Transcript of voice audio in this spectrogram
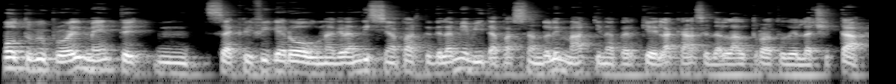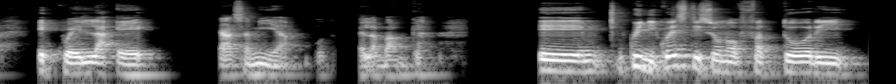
molto più probabilmente mh, sacrificherò una grandissima parte della mia vita passandole in macchina perché la casa è dall'altro lato della città e quella è casa mia, è la banca. E ehm, quindi questi sono fattori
